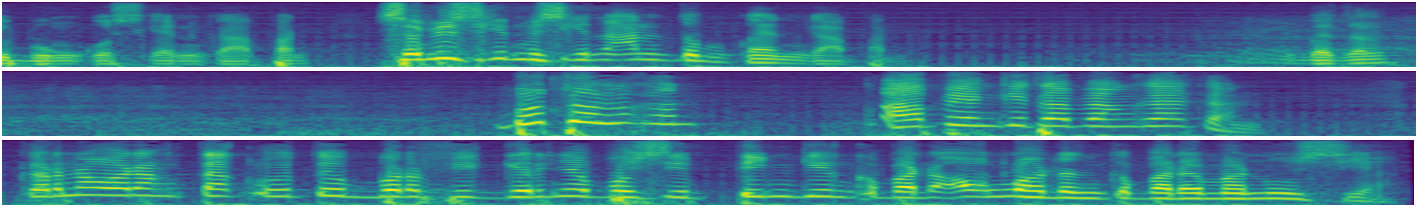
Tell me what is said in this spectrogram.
dibungkuskan kapan? Semiskin-miskin antum kan kapan? Betul? Betul kan? Apa yang kita banggakan? Karena orang takut itu berpikirnya positif tinggi kepada Allah dan kepada manusia.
